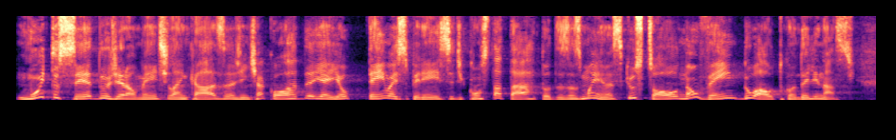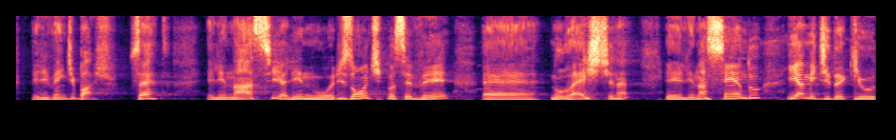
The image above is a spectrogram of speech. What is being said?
Muito cedo, geralmente, lá em casa, a gente acorda e aí eu tenho a experiência de constatar todas as manhãs que o sol não vem do alto quando ele nasce, ele vem de baixo, certo? Ele nasce ali no horizonte, você vê é, no leste, né? Ele nascendo, e à medida que o,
